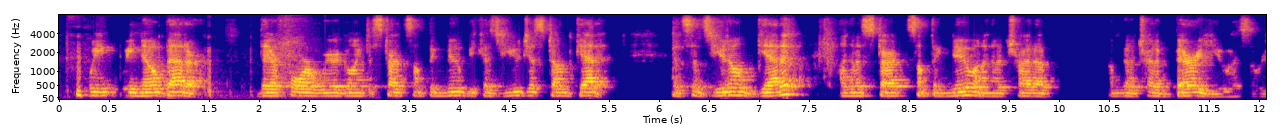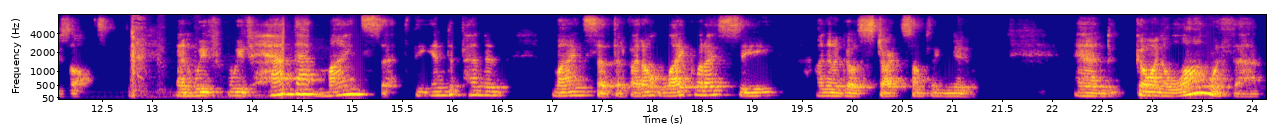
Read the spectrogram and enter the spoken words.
we we know better. Therefore, we're going to start something new because you just don't get it. And since you don't get it, I'm going to start something new, and I'm going to try to I'm going to try to bury you as a result. And we've we've had that mindset, the independent mindset that if I don't like what I see, I'm going to go start something new. And going along with that,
